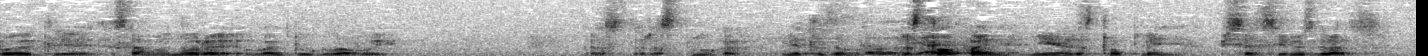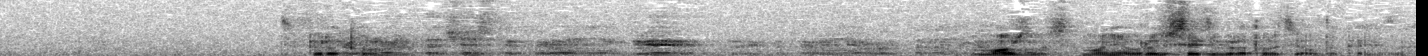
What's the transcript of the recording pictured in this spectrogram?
роют эти самые норы во льду головой. Рас, рас- ну как, методом Растолпания? растолпания. Не, растолпления. 50-70 градусов. Температура. Та часть, не она не Может быть. Но не, вроде вся температура тела такая, не знаю.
